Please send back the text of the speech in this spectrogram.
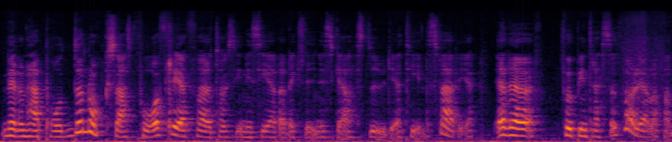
med den här podden också, att få fler företagsinitierade kliniska studier till Sverige. Eller få upp intresset för det i alla fall.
